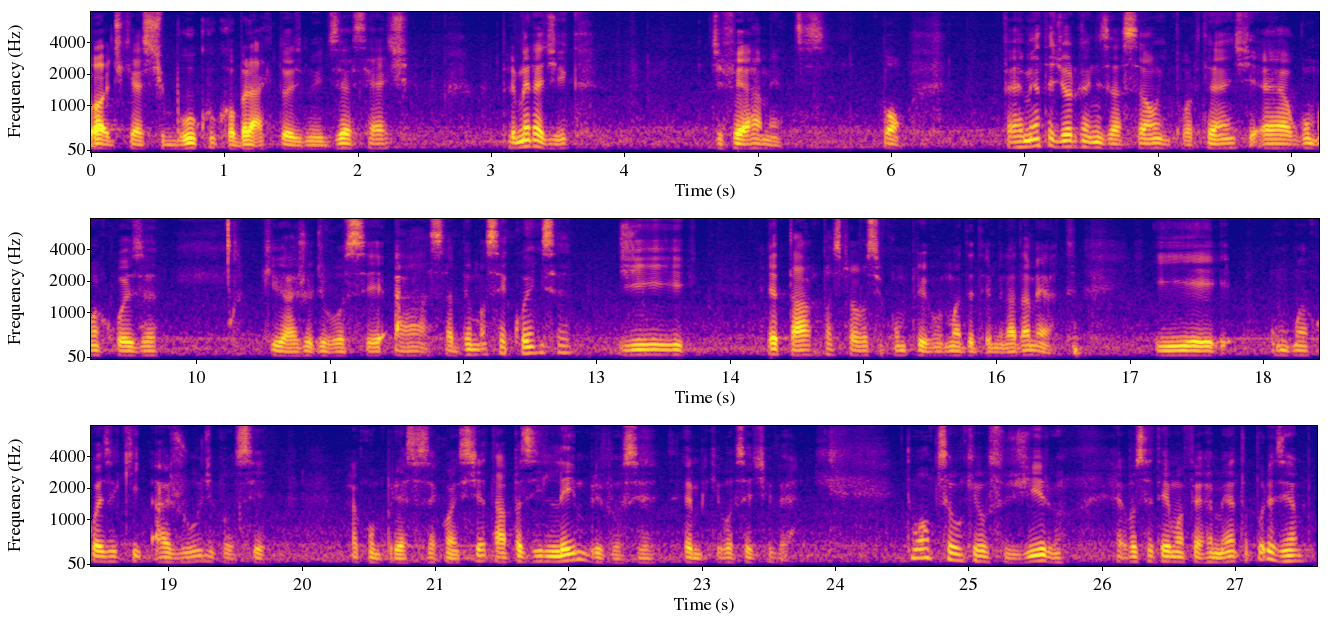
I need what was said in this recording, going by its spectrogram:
Podcast Buco Cobrac 2017. Primeira dica de ferramentas. Bom, ferramenta de organização importante é alguma coisa que ajude você a saber uma sequência de etapas para você cumprir uma determinada meta. E uma coisa que ajude você a cumprir essa sequência de etapas e lembre você sempre que você tiver. Então, uma opção que eu sugiro é você ter uma ferramenta, por exemplo,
